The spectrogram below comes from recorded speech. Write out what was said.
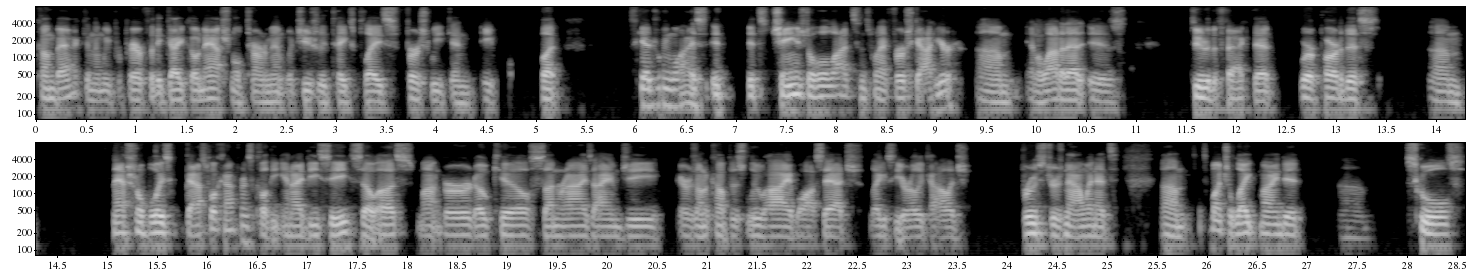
come back, and then we prepare for the Geico National Tournament, which usually takes place first week in April. But scheduling wise, it it's changed a whole lot since when I first got here, um, and a lot of that is due to the fact that we're a part of this um, National Boys Basketball Conference called the NIBC. So us, Montverde, Oak Hill, Sunrise, IMG, Arizona Compass, Lehigh, Wasatch, Legacy Early College, Brewster's now in it. Um, it's a bunch of like-minded um, schools,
